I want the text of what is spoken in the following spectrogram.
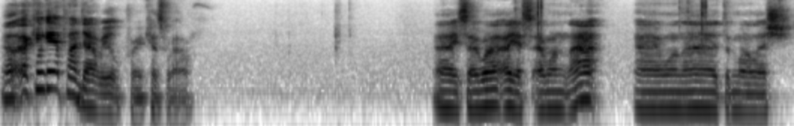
Well, I can get it planned out real quick as well. Alright, so uh, yes, I want that. I want to demolish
